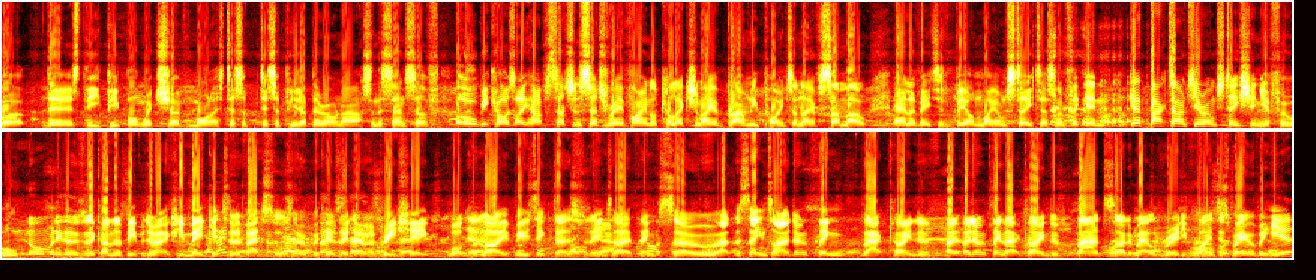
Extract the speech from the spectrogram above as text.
But there's the people which have more or less dis- disappeared up their own ass in the sense of, oh, because I have such and such rare vinyl collection, I have brownie points, and I have somehow elevated beyond my own status. And I'm thinking, get back down to your own station, you fool. Normally, those are the kind of people who actually make it to the festivals, though, because they don't appreciate what the live music does for the entire thing. So, at the same time, I don't think that kind of I, I don't think that kind of bad side of metal really finds its way over here.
